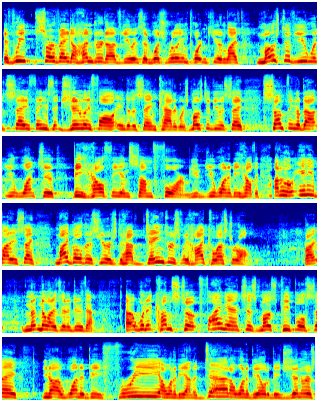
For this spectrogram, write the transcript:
If we surveyed 100 of you and said, What's really important to you in life? most of you would say things that generally fall into the same categories. Most of you would say something about you want to be healthy in some form. You, you want to be healthy. I don't know anybody saying, My goal this year is to have dangerously high cholesterol, right? No, nobody's going to do that. Uh, when it comes to finances, most people say, you know, I want to be free, I want to be out of debt, I want to be able to be generous.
